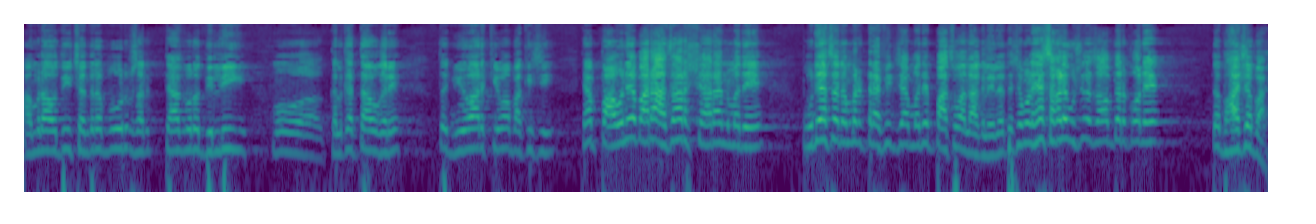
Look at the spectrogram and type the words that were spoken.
अमरावती चंद्रपूर सर- त्याचबरोबर दिल्ली मो- कलकत्ता वगैरे तर न्यूयॉर्क किंवा बाकीची. या पावणे बारा हजार शहरांमध्ये पुण्याचा नंबर ट्रॅफिक जॅममध्ये पाचवा लागलेला आहे. त्याच्यामुळे ह्या सगळ्या गोष्टीला जबाबदार कोण आहे? तर भाजप आहे.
